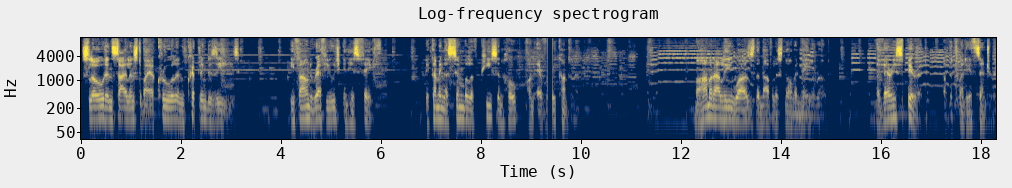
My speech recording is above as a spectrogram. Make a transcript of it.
slowed and silenced by a cruel and crippling disease, he found refuge in his faith, becoming a symbol of peace and hope on every continent. Muhammad Ali was, the novelist Norman Mailer wrote, the very spirit of the 20th century.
